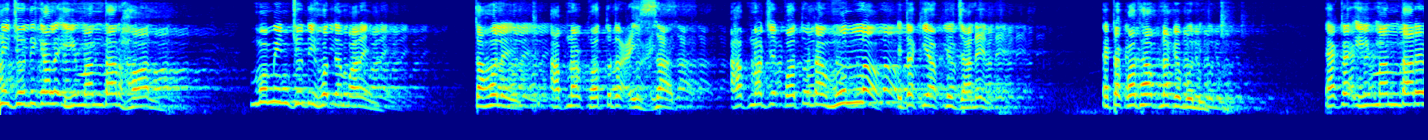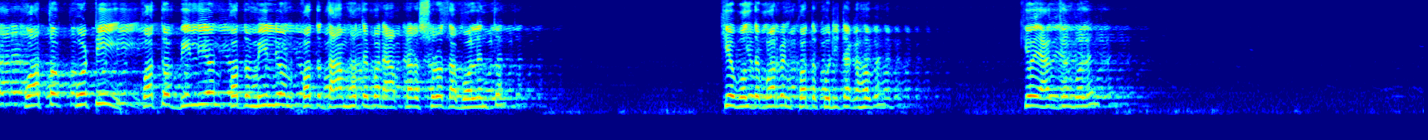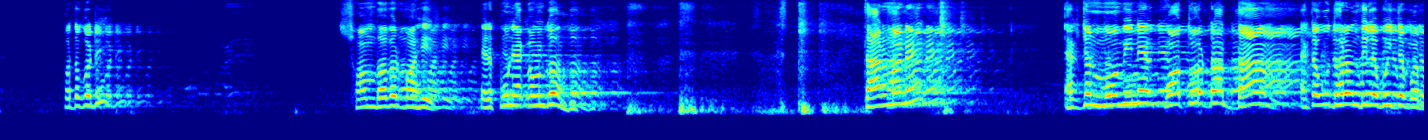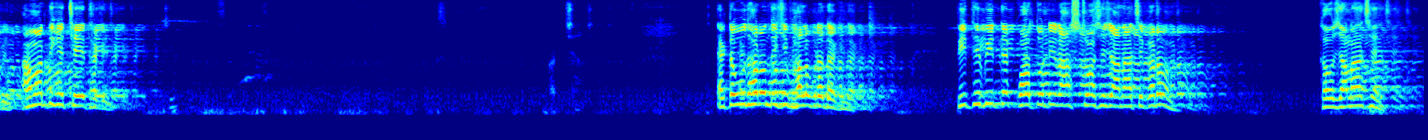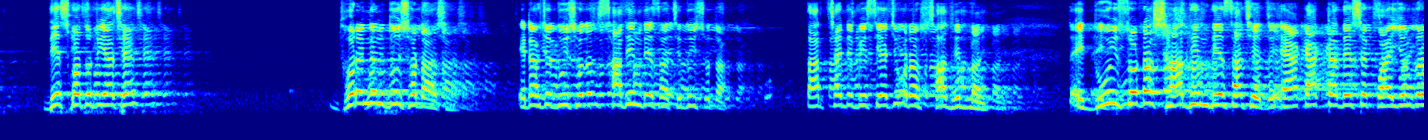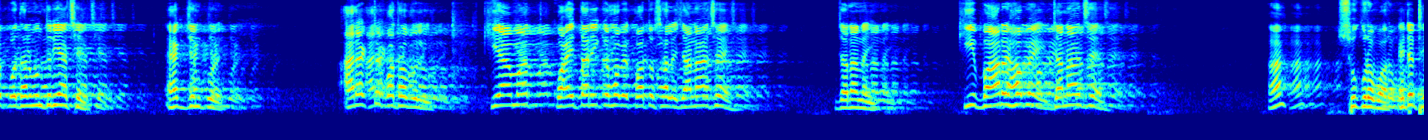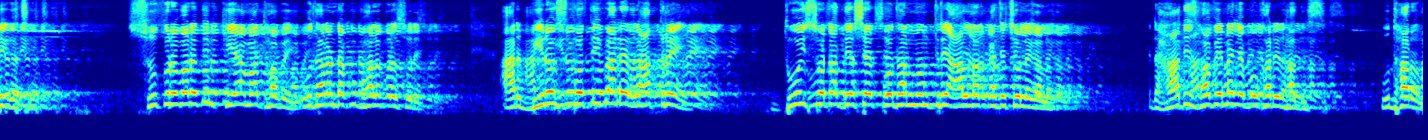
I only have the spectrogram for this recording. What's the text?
আপনি যদি কালে ইমানদার হন, মমিন যদি হতে পারেন তাহলে আপনার কতটা ইজ্জাত, আপনার যে কতটা মূল্য, এটা কি আপনি জানেন? একটা কথা আপনাকে বলি। একটা ইমানদারের কত কোটি, কত বিলিয়ন, কত মিলিয়ন, কত দাম হতে পারে, আপনারা শ্রোতা বলেন তো। কেউ বলতে পারবেন কত কোটি টাকা হবে? কেউ একজন বলেন? কত কোটি? সম্ভবের বাহির। এটা কোন অ্যাকাউন্ট গো? তার মানে একজন মমিনের কতটা দাম? একটা উদাহরণ দিলে বুঝতে পারবেন আমার দিকে চেয়ে আচ্ছা। একটা উদাহরণ দিচ্ছি, ভালো করে দেখেন। পৃথিবীতে কতটি রাষ্ট্র আছে জানা আছে কারণ? কাউ জানা আছে? দেশ কতটি আছে? ধরে নেন দুইশোটা আছে। এটা হচ্ছে দুইশোটা, স্বাধীন দেশ আছে দুইশোটা। তার সাইডে বেশি আছে, ওরা স্বাধীন নয়। তো এই দুইশোটা স্বাধীন দেশ আছে, তো এক একটা দেশে কয়জন করে প্রধানমন্ত্রী আছে? একজন করে। আর একটা কথা বলি, কিয়ামাত কয় তারিখে হবে, কত সালে জানা আছে? জানা নাই। কি বার হবে, জানা আছে? হ্যাঁ? শুক্রবার, এটা ঠিক আছে। শুক্রবারের দিন কিয়ামাত হবে, উদাহরণটা খুব ভালো করে শুনে। আর বৃহস্পতিবারের রাত্রে দুইশোটা দেশের প্রধানমন্ত্রী আল্লাহর কাছে চলে গেল। এটা হাদিস ভাবে না যে বোখারির হাদিস? উদাহরণ,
